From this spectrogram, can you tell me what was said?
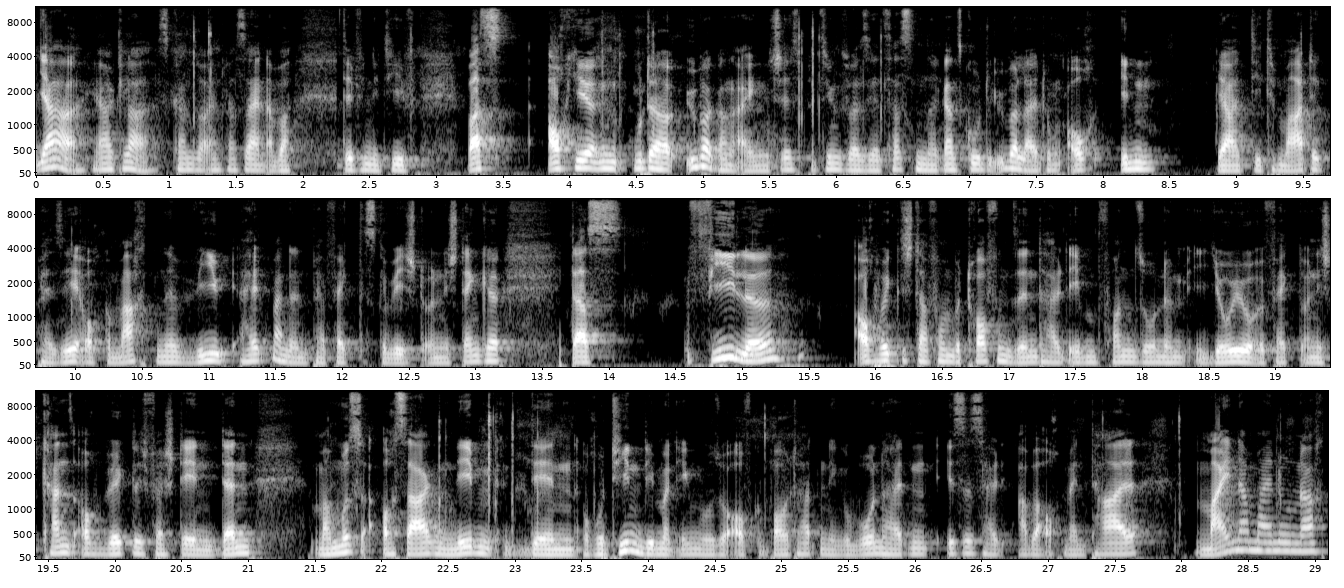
ja, ja, klar, es kann so einfach sein, aber definitiv. Was auch hier ein guter Übergang eigentlich ist, beziehungsweise jetzt hast du eine ganz gute Überleitung auch in ja, die Thematik per se auch gemacht, ne? Wie hält man denn perfektes Gewicht? Und ich denke, dass viele auch wirklich davon betroffen sind, halt eben von so einem Jojo-Effekt. Und ich kann es auch wirklich verstehen, denn man muss auch sagen, neben den Routinen, die man irgendwo so aufgebaut hat, und den Gewohnheiten, ist es halt aber auch mental meiner Meinung nach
